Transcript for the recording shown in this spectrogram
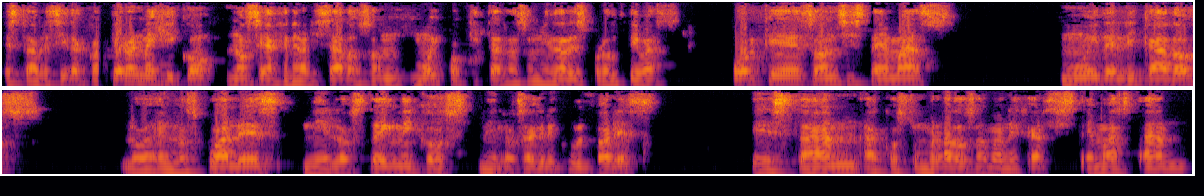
establecida, pero en México no se ha generalizado, son muy poquitas las unidades productivas porque son sistemas muy delicados en los cuales ni los técnicos ni los agricultores están acostumbrados a manejar sistemas tan,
